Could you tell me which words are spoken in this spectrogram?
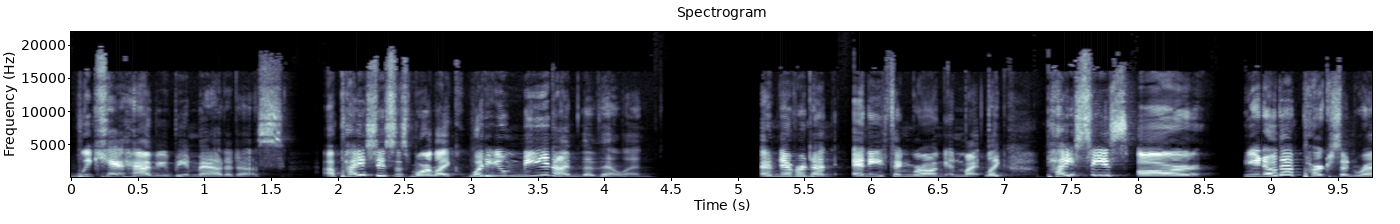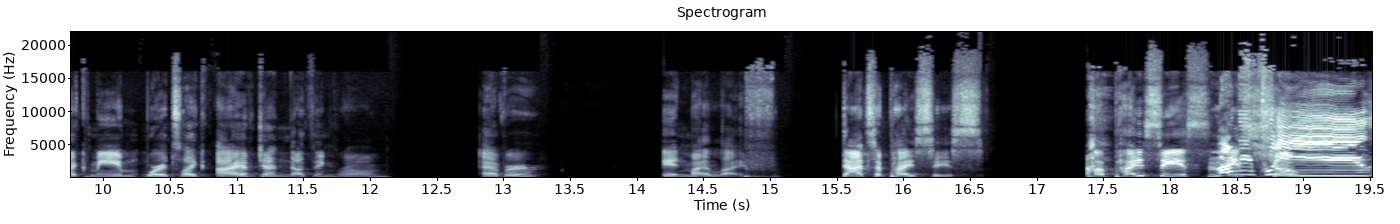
"We can't have you be mad at us." A Pisces is more like, "What do you mean I'm the villain? I've never done anything wrong in my like Pisces are, you know that Parks and Rec meme where it's like, "I have done nothing wrong ever in my life." That's a Pisces. A Pisces money is so- please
